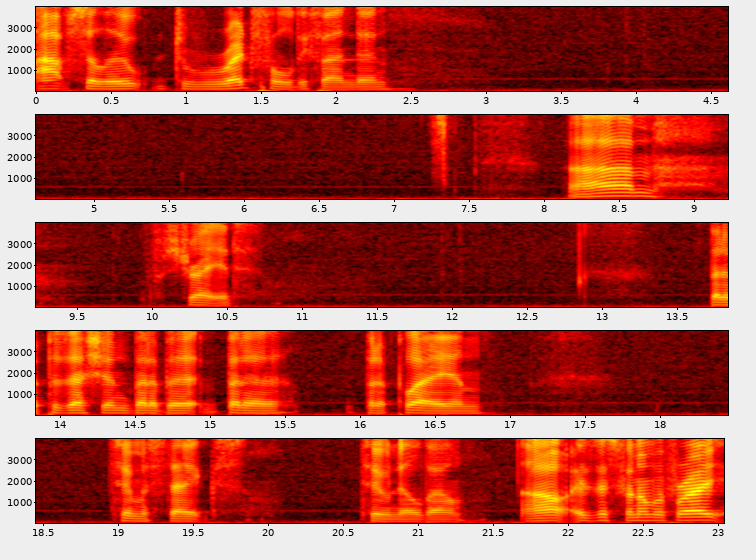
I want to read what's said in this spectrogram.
absolute dreadful defending. Um, frustrated. Better possession, better bit, better, better play, and two mistakes, two nil down. Oh, is this for number three?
